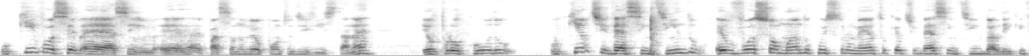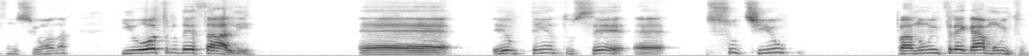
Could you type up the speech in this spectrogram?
O que você, é, assim, é, passando o meu ponto de vista, né? Eu procuro o que eu estiver sentindo, eu vou somando com o instrumento que eu estiver sentindo ali que funciona. E outro detalhe, é, eu tento ser é, sutil para não entregar muito.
